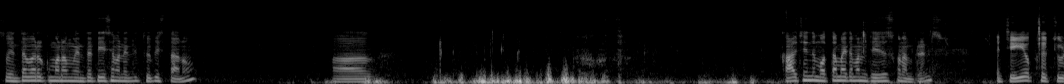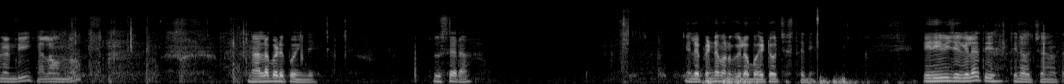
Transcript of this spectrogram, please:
సో ఇంతవరకు మనం ఎంత తీసామనేది చూపిస్తాను. కాల్చింది మొత్తం అయితే మనం తీసేసుకున్నాం ఫ్రెండ్స్. చెయ్యి ఒకసారి చూడండి ఎలా ఉందో. నల్లబడిపోయింది. చూసారా? ఇలా పిండి మనకు ఇలా బయట వచ్చేస్తుంది. ఇది ఈజీగా ఇలా తీసి తినవచ్చు అనమాట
